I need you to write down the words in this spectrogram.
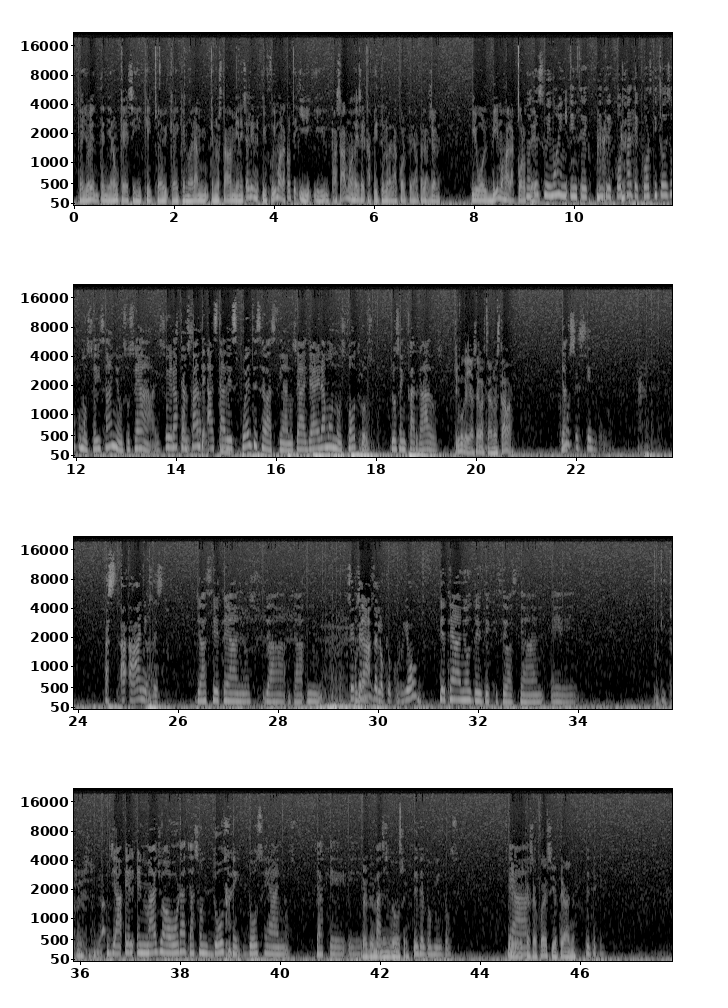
que ellos entendieron que sí que, que, que- que no eran que no estaban bien hechas y, y fuimos a la corte y, y pasamos ese capítulo de la corte de apelaciones y volvimos a la corte Nosotros estuvimos en- entre, entre cosas de corte y todo eso como seis años, o sea, eso era constante, hasta Mm. después de Sebastián, o sea, ya éramos nosotros los encargados. sí porque ya Sebastián no estaba Ya- ¿Cómo se sienten? A, a años de esto. Ya siete años, ya, ya, mm, Siete O sea- años de lo que ocurrió. siete años desde que Sebastián, eh, ya el, en mayo ahora ya son 12, 12 años, ya que eh, Desde el pasó, 2012. Desde el 2012. O y desde que se fue siete años desde que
